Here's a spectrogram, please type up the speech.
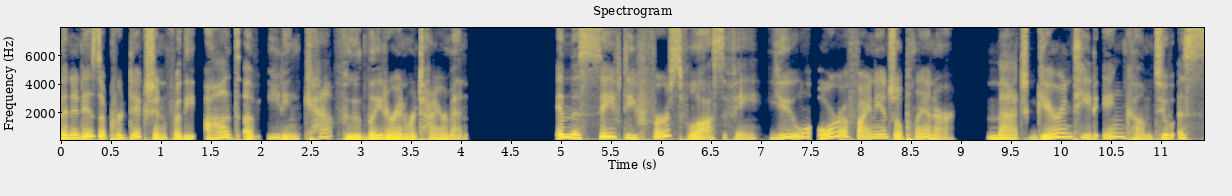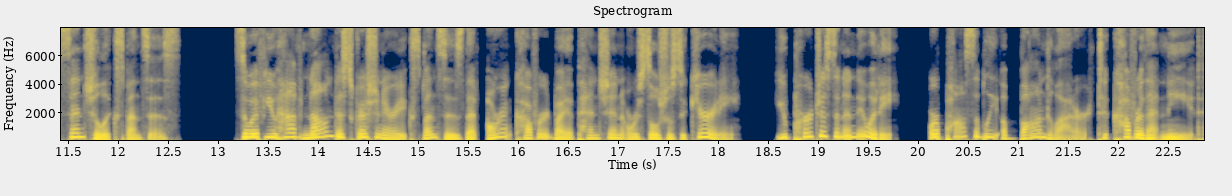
than it is a prediction for the odds of eating cat food later in retirement. In the safety first philosophy, you or a financial planner match guaranteed income to essential expenses. So if you have non discretionary expenses that aren't covered by a pension or social security, you purchase an annuity or possibly a bond ladder to cover that need.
